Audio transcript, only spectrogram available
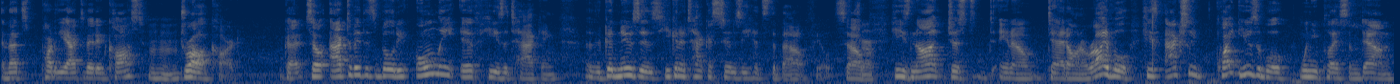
and that's part of the activated cost. Mhm. Draw a card. Okay, so activate this ability only if he's attacking. The good news is he can attack as soon as he hits the battlefield. So Sure. he's not just you know dead on arrival. He's actually quite usable when you place him down.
